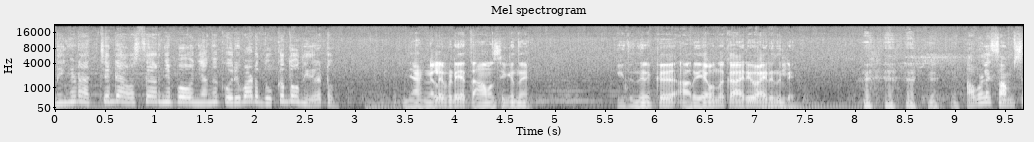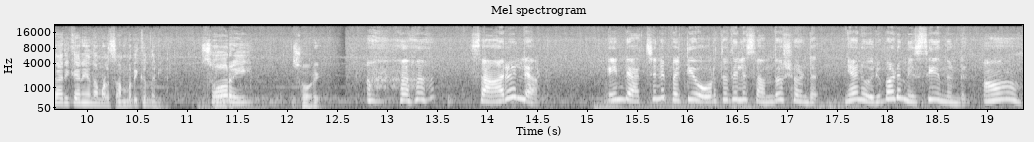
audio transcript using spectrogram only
നിങ്ങളുടെ അച്ഛന്റെ അവസ്ഥ അറിഞ്ഞപ്പോൾ ഞങ്ങൾക്ക് ഒരുപാട് ദുഃഖം തോന്നി കേട്ടോ. ഞങ്ങൾ എവിടെയാ താമസിക്കുന്നേ. ഇത് നിനക്ക് അറിയാവുന്ന കാര്യമായിരുന്നില്ലേ? അവളെ സംസാരിക്കാനേ നമ്മൾ സമ്മതിക്കുന്നില്ല. സോറി സോറി സാരമില്ല. എന്റെ അച്ഛനെ പറ്റി ഓർത്തതിൽ സന്തോഷമുണ്ട്. ഞാൻ ഒരുപാട് മിസ് ചെയ്യുന്നുണ്ട്. ആ.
